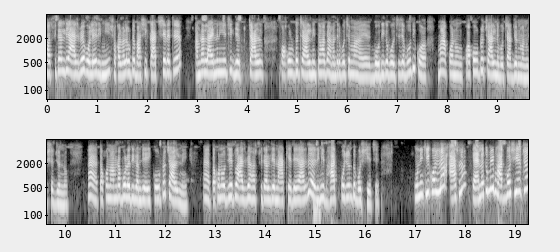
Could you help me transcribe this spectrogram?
হসপিটাল দিয়ে আসবে বলে রিমি, সকালবেলা উঠে বাসি কাজ সেরেছে। আমরা লাইনে নিয়েছি যেহেতু চাল ককৌটো চাল নিতে হবে। আমাদের বলছে মা বৌদিকে বলছে যে, বৌদি মা কোন ককৌটো চাল নেব চারজন মানুষের জন্য? হ্যাঁ তখন আমরা বলে দিলাম যে, এই কৌটো চাল নেই হ্যাঁ তখন ও যেহেতু আসবে হসপিটাল দিয়ে না খেয়ে দিয়ে আসবে, রিমি ভাত পর্যন্ত বসিয়েছে। উনি কি করল? আসলো, কেন তুমি ভাত বসিয়েছো?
